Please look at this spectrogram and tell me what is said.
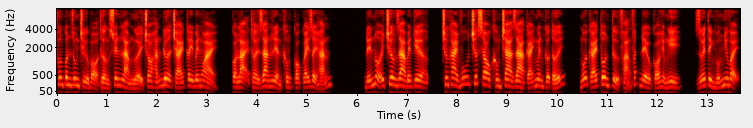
Phương Quân Dung trừ bỏ thường xuyên làm người cho hắn đưa trái cây bên ngoài, còn lại thời gian liền không có quấy rầy hắn. Đến nỗi trương gia bên kia, trương khai vũ trước sau không tra ra cái nguyên cơ tới, mỗi cái tôn tử phảng phất đều có hiểm nghi, dưới tình huống như vậy,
